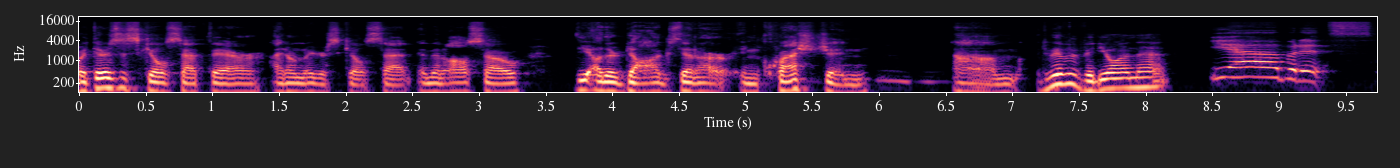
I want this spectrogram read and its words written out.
but there's a skill set there. I don't know your skill set, and then also the other dogs that are in question. Um, do we have a video on that? Yeah, but it's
